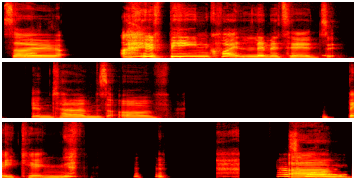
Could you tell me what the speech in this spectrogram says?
so I've been quite limited in terms of baking. That's Um, wild.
